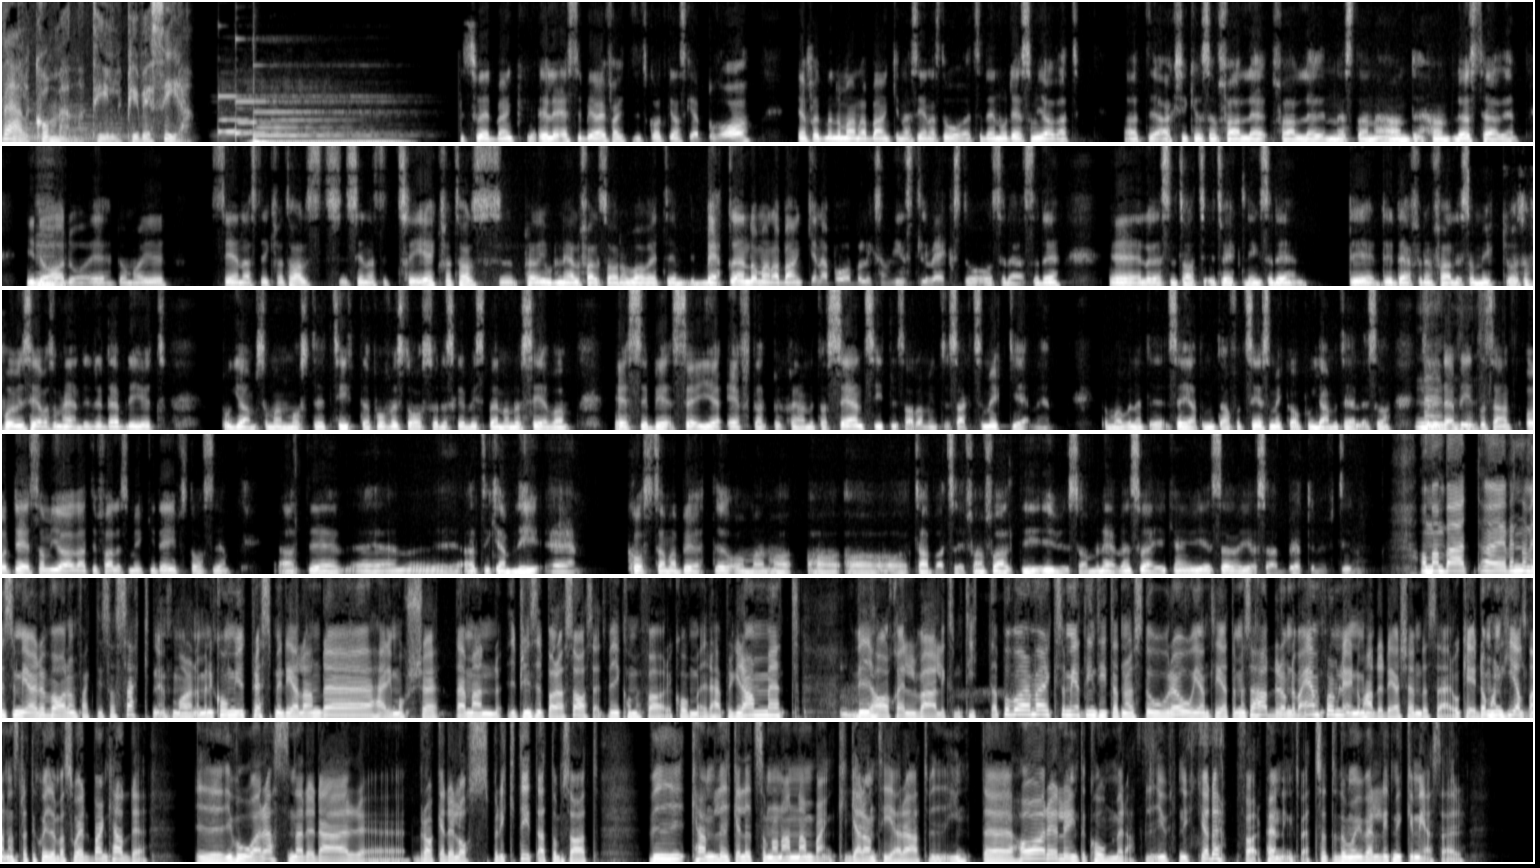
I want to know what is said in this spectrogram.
Välkommen till PWC. Swedbank, eller SEB har faktiskt gått ganska bra jämfört med de andra bankerna senaste året. Så det är nog det som gör att, att aktiekursen faller, faller nästan hand, handlöst här idag. Mm. Då. Eh, de har ju senaste, kvartals, senaste tre kvartalsperioden i alla fall så har de varit eh, bättre än de andra bankerna på, på liksom vinsttillväxt och, och sådär. Så det, eh, eller resultatutveckling. Så det, det, det är därför den faller så mycket. Och så får vi se vad som händer. Det där blir ju ett program som man måste titta på förstås och det ska bli spännande att se vad SEB säger efter att programmet har sänts. Hittills har de inte sagt så mycket de har väl inte säga att de inte har fått se så mycket av programmet heller. Så, Nej, så det där precis. blir intressant. Och det som gör att det faller så mycket det är förstås eh, att, eh, eh, att det kan bli eh, kostsamma böter om man har, har, har, har tabbat sig. Framförallt i USA, men även Sverige kan ju ge seriösa böter nu för tiden. Om man bara, jag vet inte om vi summerade vad de faktiskt har sagt nu på morgonen, men det kom ju ett pressmeddelande här i morse där man i princip bara sa att vi kommer förekomma i det här programmet. Vi har själva liksom tittat på vår verksamhet, inte hittat några stora oegentligheter. Men så hade de, det var en formulering de hade där jag kände så här, okej, okay, de har en helt annan strategi än vad Swedbank hade i, i våras när det där eh, brakade loss på riktigt. Att de sa att vi kan lika lite som någon annan bank garantera att vi inte har eller inte kommer att bli utnyttjade för penningtvätt. Så de har ju väldigt mycket mer så här,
